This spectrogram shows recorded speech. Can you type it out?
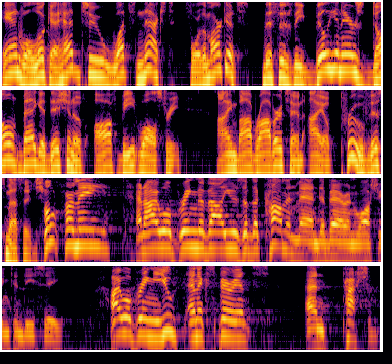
And we'll look ahead to what's next for the markets. This is the Billionaires Don't Beg edition of Offbeat Wall Street. I'm Bob Roberts, and I approve this message. Vote for me and I will bring the values of the common man to bear in Washington, D.C. I will bring youth and experience and passion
